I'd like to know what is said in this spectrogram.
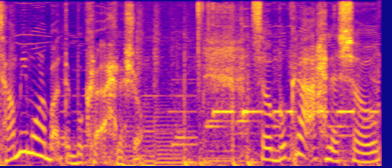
Tell me more about the Bukra Ahla Show. So Bukra Ahla Show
